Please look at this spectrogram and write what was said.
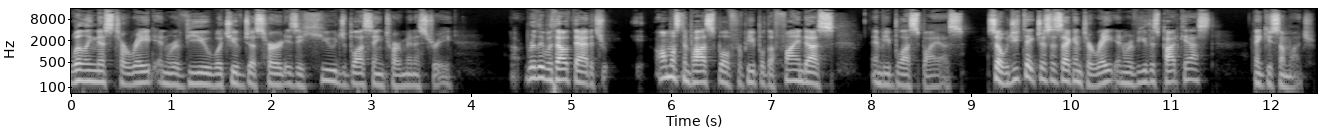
willingness to rate and review what you've just heard is a huge blessing to our ministry. Uh, really, without that, it's almost impossible for people to find us and be blessed by us. So, would you take just a second to rate and review this podcast? Thank you so much.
